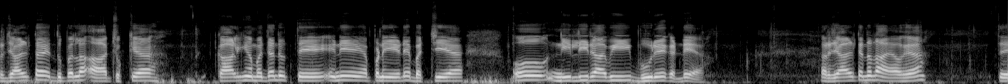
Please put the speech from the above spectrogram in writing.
ਰਿਜ਼ਲਟ ਇਹ ਤੋਂ ਪਹਿਲਾਂ ਆ ਚੁੱਕਿਆ। ਕਾਲੀਆਂ ਮੱਝਾਂ ਦੇ ਉੱਤੇ ਇਹਨੇ ਆਪਣੇ ਜਿਹੜੇ ਬੱਚੇ ਆ ਉਹ ਨੀਲੀ ਰਾਵੀ ਬੂਰੇ ਕੱਢੇ ਆ। ਰਿਜ਼ਲਟ ਇਹਨਾਂ ਦਾ ਆਇਆ ਹੋਇਆ ਤੇ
